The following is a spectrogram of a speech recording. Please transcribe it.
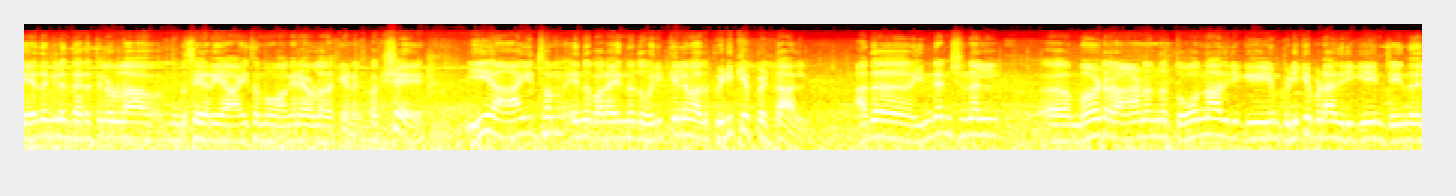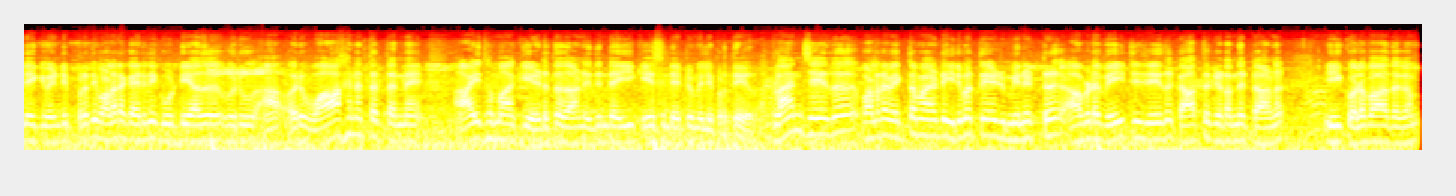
ഏതെങ്കിലും തരത്തിലുള്ള മുടിച്ചേറിയ ആയുധമോ അങ്ങനെയുള്ളതൊക്കെയാണ്. പക്ഷേ ഈ ആയുധം എന്ന് പറയുന്നത് ഒരിക്കലും അത് പിടിക്കപ്പെട്ടാൽ അത് ഇന്റൻഷണൽ മേർഡർ ആണെന്ന് തോന്നാതിരിക്കുകയും പിടിക്കപ്പെടാതിരിക്കുകയും ചെയ്യുന്നതിലേക്ക് വേണ്ടി പ്രതി വളരെ കരുതി കൂട്ടി അത് ഒരു ഒരു വാഹനത്തെ തന്നെ ആയുധമാക്കി എടുത്തതാണ് ഇതിന്റെ ഈ കേസിന്റെ ഏറ്റവും വലിയ പ്രത്യേകത. പ്ലാൻ ചെയ്ത് വളരെ വ്യക്തമായിട്ട് ഇരുപത്തിയേഴ് മിനിറ്റ് അവിടെ വെയിറ്റ് ചെയ്ത് കാത്തു കിടന്നിട്ടാണ് ഈ കൊലപാതകം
